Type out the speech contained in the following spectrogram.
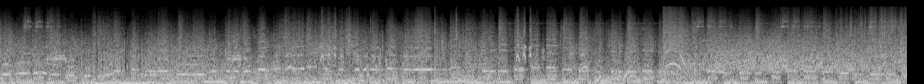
Thank you.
